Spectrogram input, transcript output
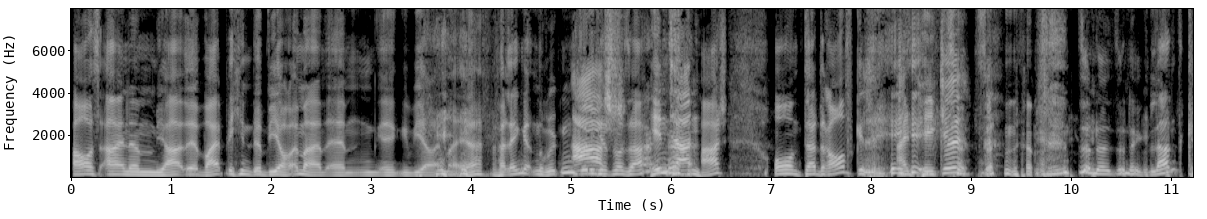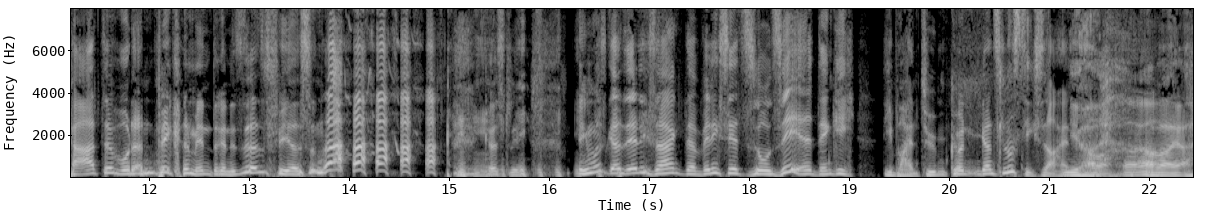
aus einem ja äh, weiblichen, äh, wie auch immer, ähm, äh, wie auch immer, ja, verlängerten Rücken, würde ich jetzt mal sagen. Hintern. Arsch. Und da drauf gelegt. Ein Pickel? So, eine, so, eine, so eine Landkarte, wo dann ein Pickel mit drin ist. Das ist Viersen. Köstlich. Ich muss ganz ehrlich sagen, da, wenn ich es jetzt so sehe, denke ich, die beiden Typen könnten ganz lustig sein. Ja, aber ja.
